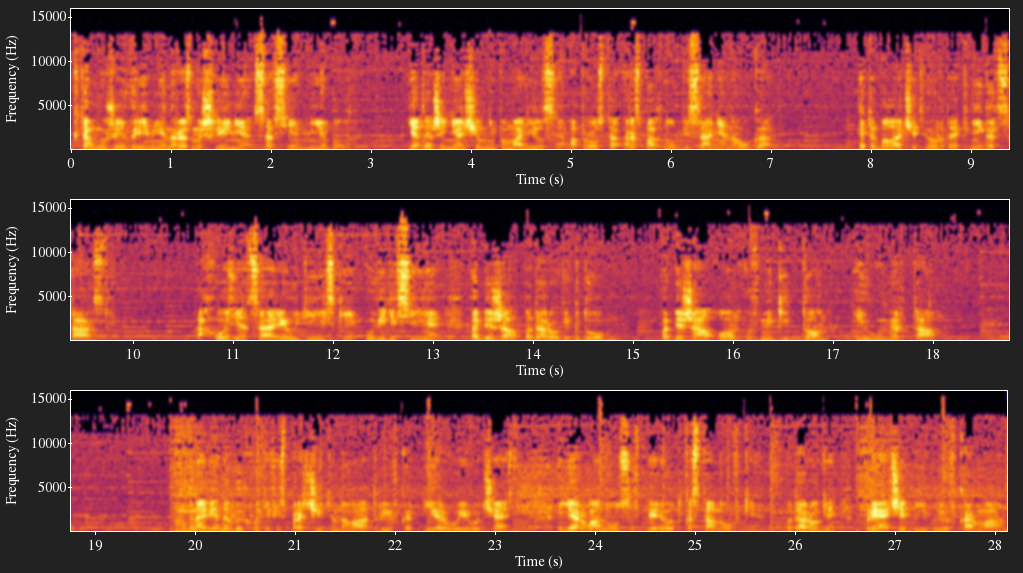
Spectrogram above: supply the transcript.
К тому же и времени на размышления совсем не было. Я даже ни о чем не помолился, а просто распахнул Писание наугад. Это была четвертая книга царств. Ахозия, царь иудейский, увидев сие, побежал по дороге к дому. Побежал он в Мегиддон и умер там. Мгновенно выхватив из прочитанного отрывка первую его часть, я рванулся вперед к остановке, по дороге пряча Библию в карман.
